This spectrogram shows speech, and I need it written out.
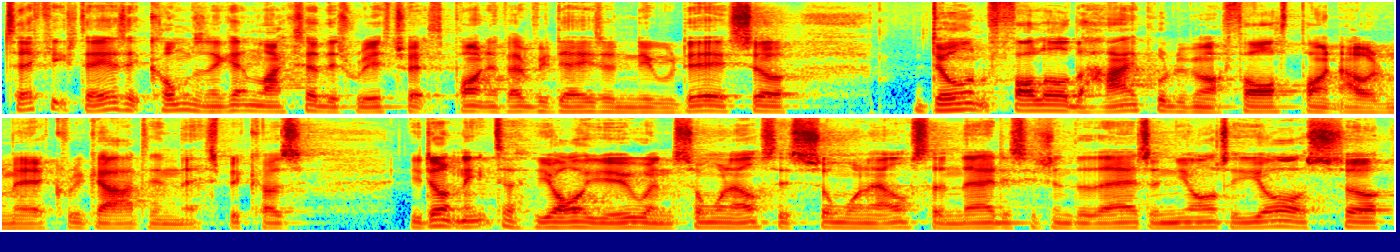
take each day as it comes. And again, like I said, this reiterates the point of every day is a new day. So don't follow the hype. Would be my fourth point I would make regarding this because you don't need to. You're you, and someone else is someone else, and their decisions are theirs, and yours are yours. So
